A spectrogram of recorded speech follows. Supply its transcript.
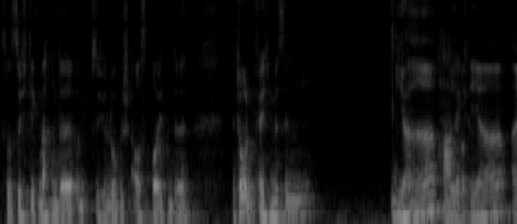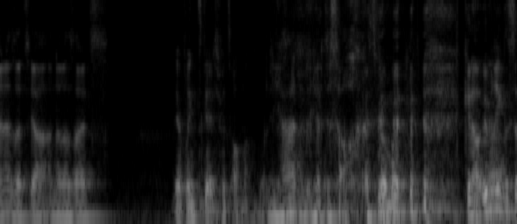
so süchtig machende und psychologisch ausbeutende Methoden. Finde ich ein bisschen. Ja, Haarig. wobei- ja, einerseits ja, andererseits Ja, bringt's Geld, ich würde es auch machen. Ja, ja, das auch. Als Firma. Genau, übrigens, äh,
